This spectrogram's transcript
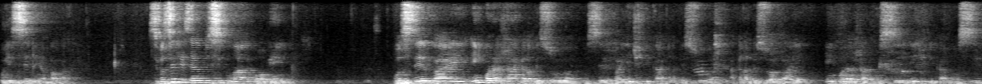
conhecer bem a palavra. Se você fizer um discipulado com alguém, você vai encorajar aquela pessoa, você vai edificar aquela pessoa, aquela pessoa vai encorajar você, edificar você.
